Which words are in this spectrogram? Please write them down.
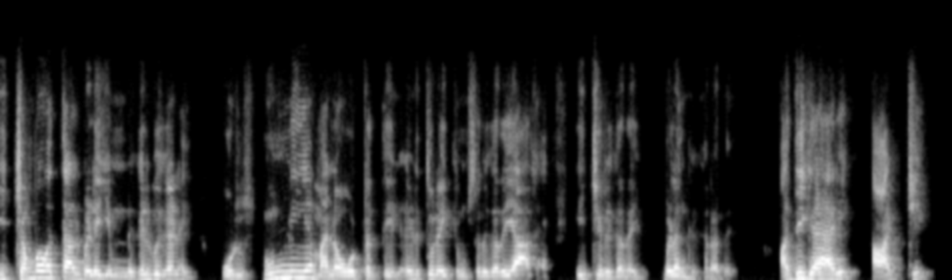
இச்சம்பவத்தால் விளையும் நிகழ்வுகளை ஒரு நுண்ணிய மன ஓட்டத்தில் எடுத்துரைக்கும் சிறுகதையாக இச்சிறுகதை விளங்குகிறது. அதிகாரி ஆட்சி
